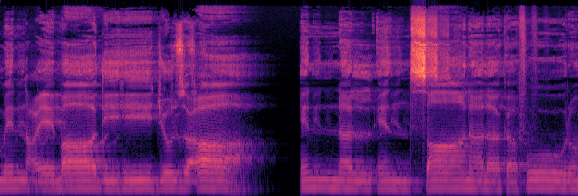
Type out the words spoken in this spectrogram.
من عباده جزعا. إن الإنسان لكفور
